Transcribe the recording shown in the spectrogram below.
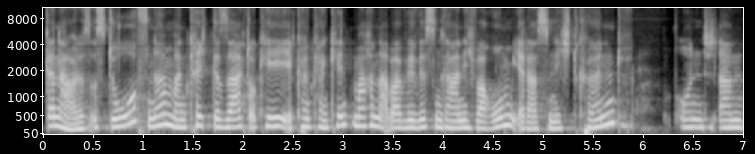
Genau, das ist doof. Ne? Man kriegt gesagt, okay, ihr könnt kein Kind machen, aber wir wissen gar nicht, warum ihr das nicht könnt. Und ähm,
